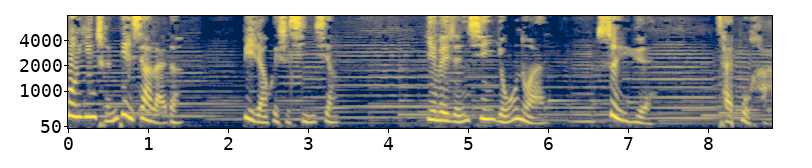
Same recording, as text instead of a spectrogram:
光阴沉淀下来的，必然会是馨香。因为人心有暖，岁月才不寒。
